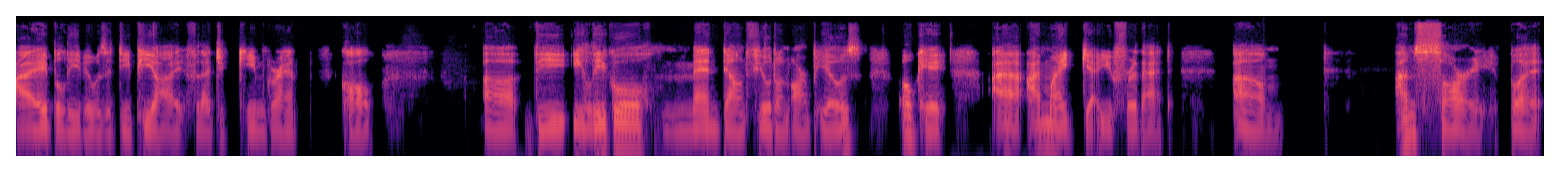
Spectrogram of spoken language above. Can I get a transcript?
I believe it was a DPI for that Jakeem Grant call. Uh, the illegal men downfield on RPOs. Okay, I I might get you for that. Um, I'm sorry, but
